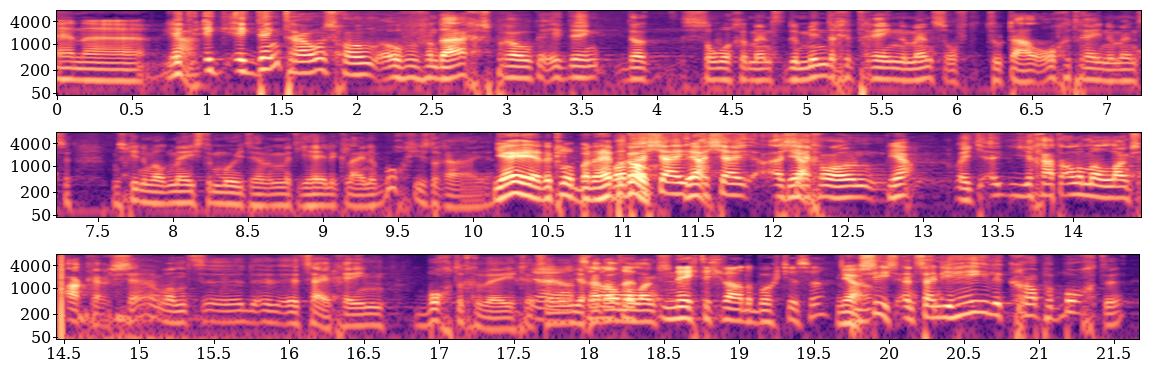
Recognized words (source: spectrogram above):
En eh, ja, Ik, ik, ik denk trouwens, gewoon over vandaag gesproken, ik denk dat sommige mensen, de minder getrainde mensen of de totaal ongetrainde mensen, misschien wel het meeste moeite hebben met die hele kleine bochtjes draaien. ja, ja, dat klopt, maar dat heb Want ik ook. als jij, ja. als jij, als Ja. jij gewoon, Ja. weet je, je gaat allemaal langs akkers, hè, want eh, het zijn geen bochtige wegen. Het Ja, zijn, het je zijn gaat allemaal langs, 90 graden bochtjes, hè? Ja. precies, en het zijn die hele krappe bochten.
